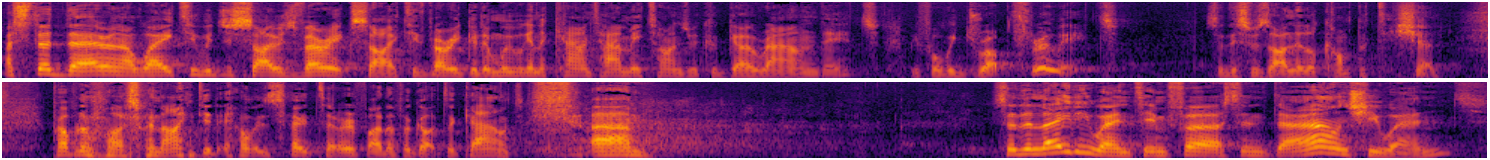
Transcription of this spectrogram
I stood there and I waited with Josiah. Was very excited, very good. And we were going to count how many times we could go round it before we dropped through it. So this was our little competition. Problem was, when I did it, I was so terrified I forgot to count. Um, so the lady went in first, and down she went.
